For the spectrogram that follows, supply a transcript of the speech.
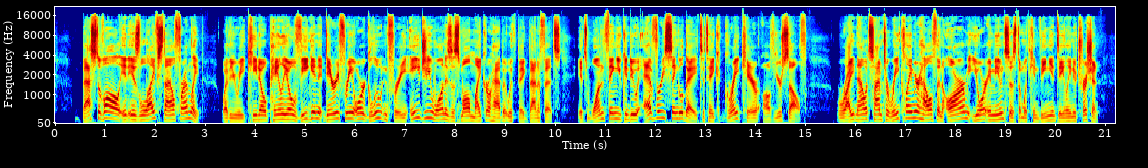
Best of all, it is lifestyle friendly. Whether you eat keto, paleo, vegan, dairy free, or gluten free, AG1 is a small micro habit with big benefits. It's one thing you can do every single day to take great care of yourself. Right now, it's time to reclaim your health and arm your immune system with convenient daily nutrition.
